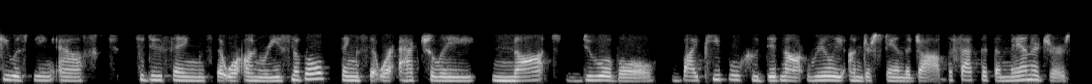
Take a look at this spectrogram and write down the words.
she was being asked to do things that were unreasonable, things that were actually not doable by people who did not really understand the job. The fact that the managers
